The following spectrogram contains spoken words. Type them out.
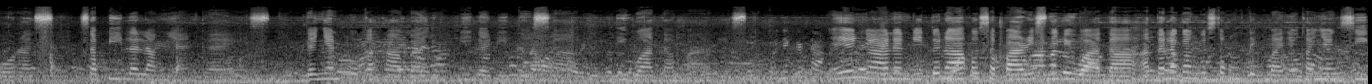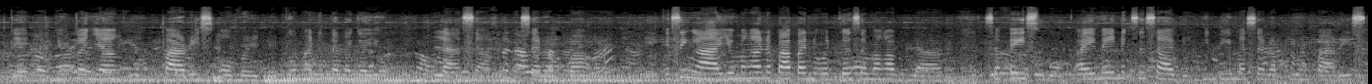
oras. Sa pila lang yan, guys. Ganyan po kahaba yung pila dito sa Diwata, Paris. Ngayon nga, nandito na ako sa Paris ni Diwata at talagang gusto kong tikman yung kanyang chicken at yung kanyang Paris overload kung ano talaga yung lasa, masarap ba or. Kasi nga, yung mga napapanood ko sa mga vlog sa Facebook ay may nagsasabi hindi masarap yung Paris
